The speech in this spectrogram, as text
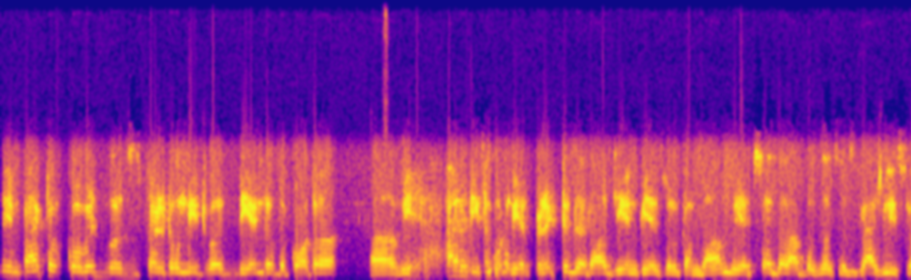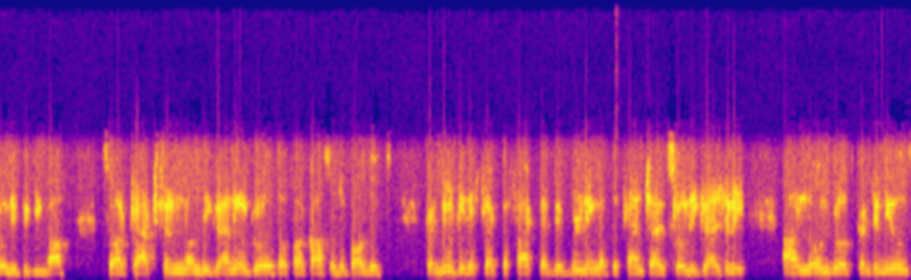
The impact of COVID was felt only towards the end of the quarter. Uh, we had a decent quarter. We had predicted that our GNPAs will come down. We had said that our business is gradually, slowly picking up. So our traction on the granular growth of our CASA deposits continue to reflect the fact that we're building up the franchise slowly, gradually. Our loan growth continues,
